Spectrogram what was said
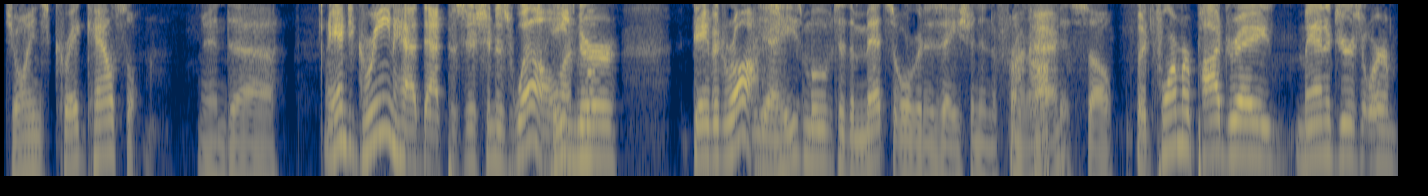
Joins Craig Counsell. And uh, Andy Green had that position as well He's under David Ross. Yeah, he's moved to the Mets organization in the front Okay. office. So But former Padre managers or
